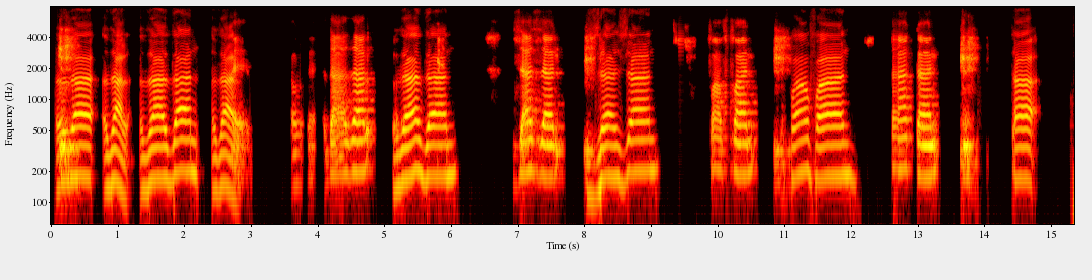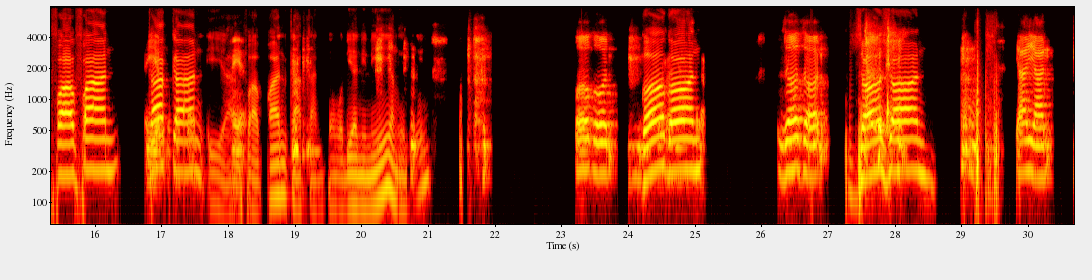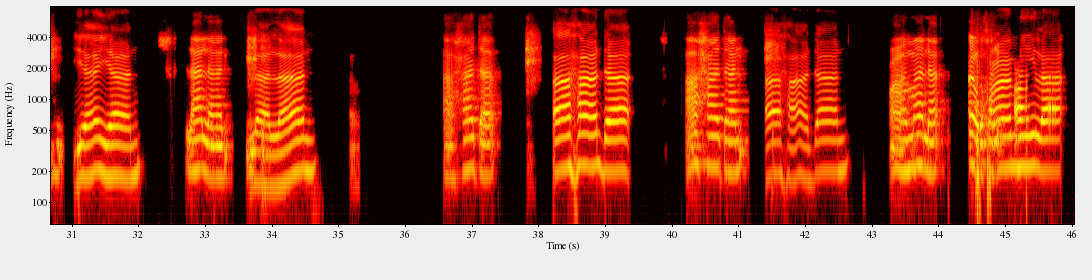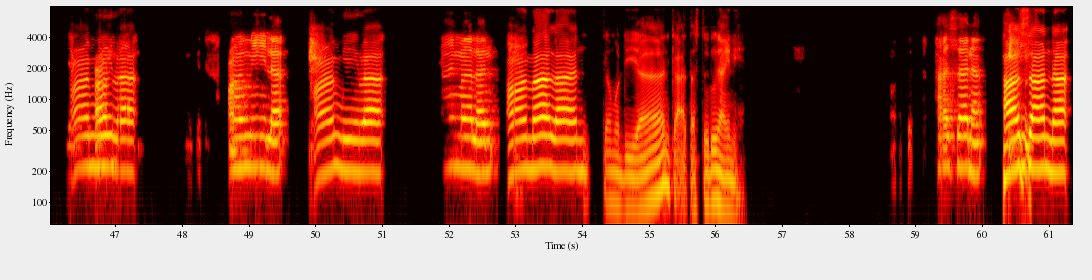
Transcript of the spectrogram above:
za, zal, zazan, zal, eh, zazal, zazan, zazan, zazan, fafan, fafan, takan, tak, fafan, iya, kakan, iya, Iya. fafan, kakan. Kemudian ini yang ini, gogon, gogon, zazon, zazan, yayan, yayan, lalan, lalan, ahada, ahada, ahadan, ahadan, amala, oh sorry, amila, Ya, amila, amila, amila, amalan, amalan. Kemudian ke atas dulu. Nah ini. hasana, Hasana,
